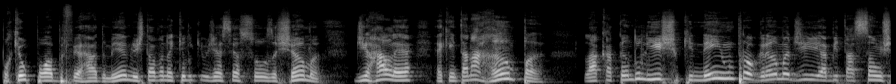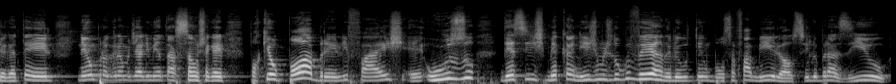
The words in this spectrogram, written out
Porque o pobre ferrado mesmo estava naquilo que o Gessé Souza chama de ralé. É quem está na rampa lá catando lixo, que nenhum programa de habitação chega até ele, nenhum programa de alimentação chega a ele, porque o pobre ele faz é, uso desses mecanismos do governo, ele tem o Bolsa Família, o Auxílio Brasil,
